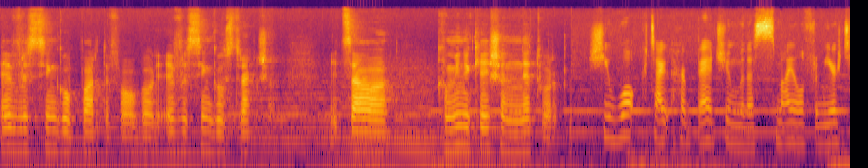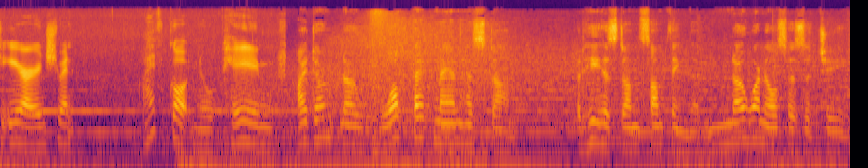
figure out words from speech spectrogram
every single part of our body, every single structure. It's our communication network. She walked out her bedroom with a smile from ear to ear and she went, I've got no pain. I don't know what that man has done, but he has done something that no one else has achieved.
